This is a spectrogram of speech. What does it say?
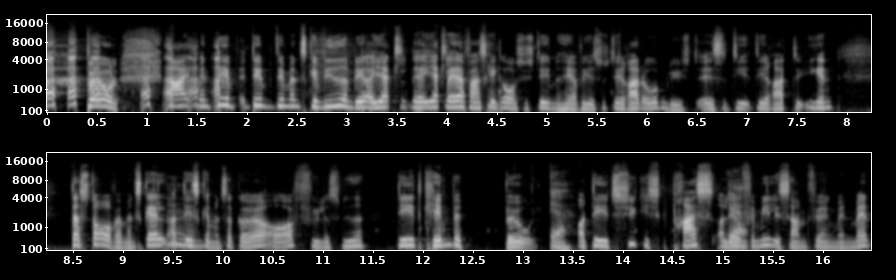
bøvl. Nej, men det, det, det, man skal vide om det, og jeg, jeg klager faktisk ikke over systemet her, for jeg synes, det er ret åbenlyst. Altså, det, det er ret, igen, der står, hvad man skal, og det skal man så gøre og opfylde osv. Det er et kæmpe bøvl. Ja. Og det er et psykisk pres at lave ja. familiesammenføring med en mand,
